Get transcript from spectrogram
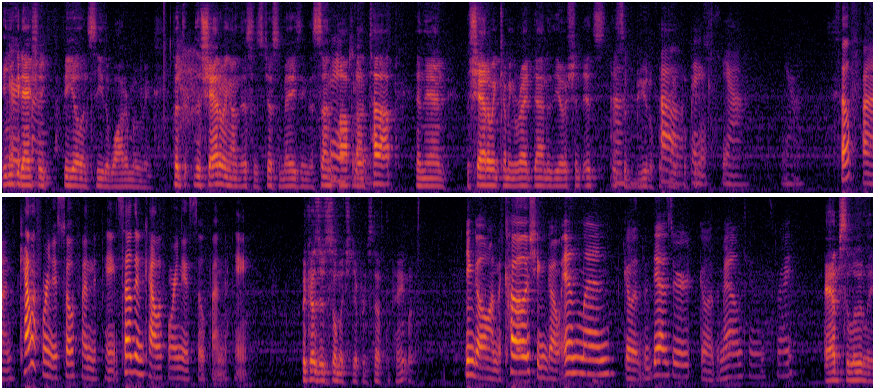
And you Very could actually fun. feel and see the water moving. But the, the shadowing on this is just amazing. The sun Thank popping on top, and then the shadowing coming right down to the ocean. It's it's Uh-huh. a beautiful, Oh, beautiful piece. thanks. Yeah, yeah. So fun. California is so fun to paint. Southern California is so fun to paint. Because there's so much different stuff to paint with. You can go on the coast, you can go inland, go to the desert, go to the mountains, right? Absolutely.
